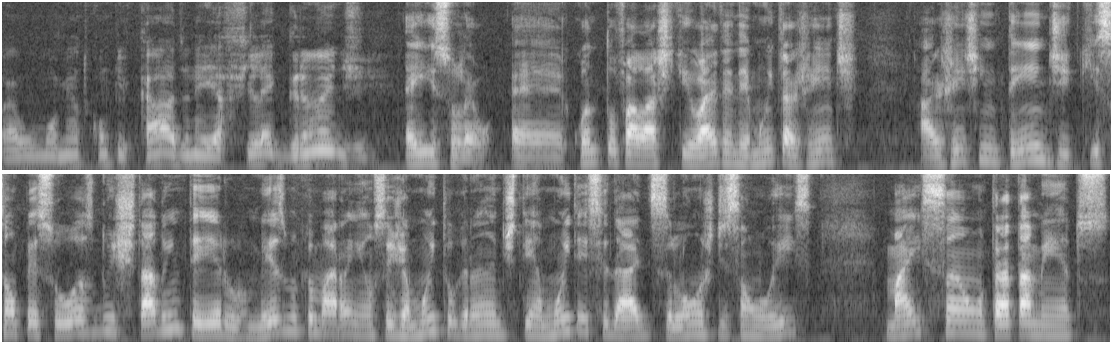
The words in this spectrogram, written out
é um momento complicado, né, e a fila é grande. É isso, Léo. É, quando tu falaste que vai atender muita gente, a gente entende que são pessoas do estado inteiro, mesmo que o Maranhão seja muito grande, tenha muitas cidades longe de São Luís, mas são tratamentos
